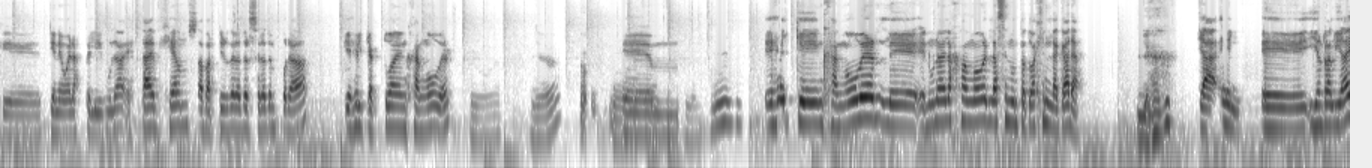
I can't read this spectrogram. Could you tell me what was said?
que tiene buenas películas. Está Ed Helms a partir de la tercera temporada, que es el que actúa en Hangover. Em, es el que en Hangover, le, en una de las Hangover le hacen un tatuaje en la cara. Ya, él. Eh, y en realidad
